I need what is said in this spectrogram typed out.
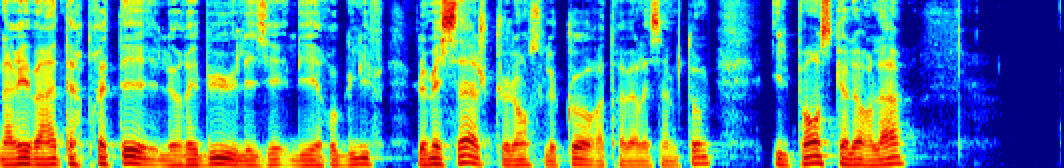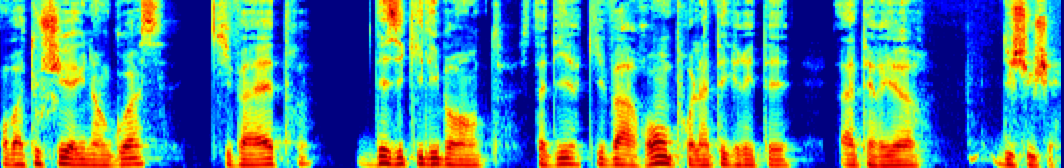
arrive à interpréter le rébut, les, les hiéroglyphes, le message que lance le corps à travers les symptômes, il pense qu'alors là, on va toucher à une angoisse qui va être déséquilibrante, c'est-à-dire qui va rompre l'intégrité intérieure du sujet.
